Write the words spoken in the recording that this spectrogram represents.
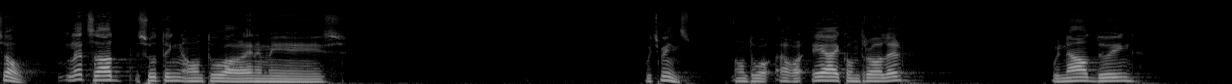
So let's add shooting onto our enemies. Which means onto our AI controller, we're now doing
